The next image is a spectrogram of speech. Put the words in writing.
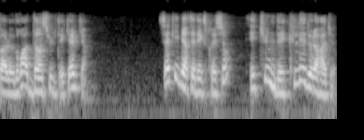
pas le droit d'insulter quelqu'un. Cette liberté d'expression, est une des clés de la radio.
